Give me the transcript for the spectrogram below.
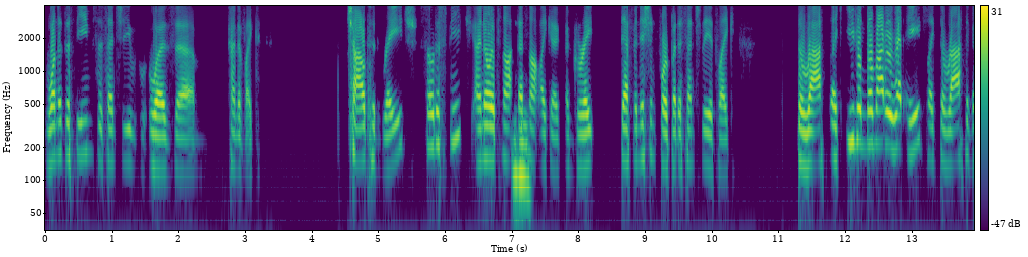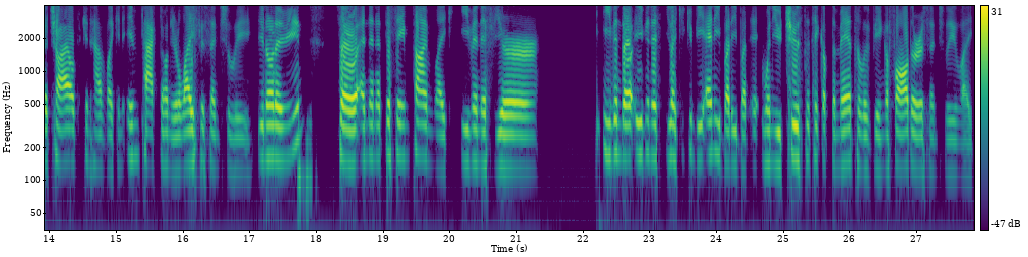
one of the themes essentially was um, kind of like childhood rage, so to speak. I know it's not that's Mhm. not like a, a great definition for it, but essentially it's like the wrath like even no matter what age like the wrath of a child can have like an impact on your life essentially. You know what i mean? So and then at the same time like even if you're even though even if like you can be anybody but it, when you choose to take up the mantle of being a father essentially like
